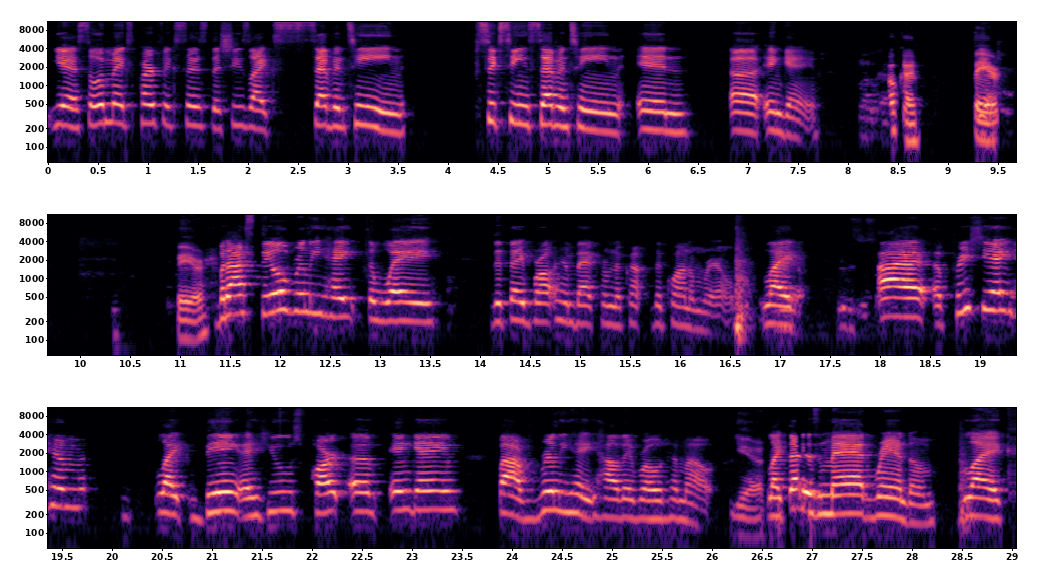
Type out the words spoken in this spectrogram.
yeah, so it makes perfect sense that she's like 17, 16, 17 in uh Endgame. Okay. Okay. Fair. Fair. But I still really hate the way that they brought him back from the the quantum realm. Like He was just I appreciate him like being a huge part of Endgame, but I really hate how they rolled him out. Yeah. Like that is mad random. Like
